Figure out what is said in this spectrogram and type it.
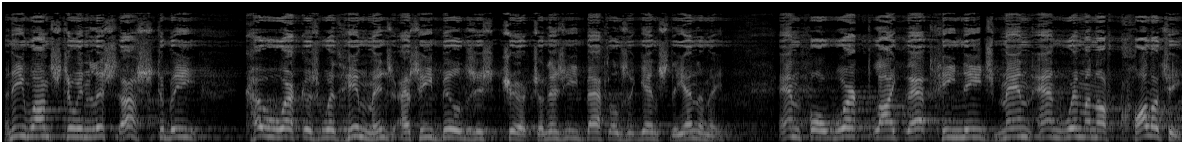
And he wants to enlist us to be co-workers with him as he builds his church and as he battles against the enemy. And for work like that, he needs men and women of quality,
